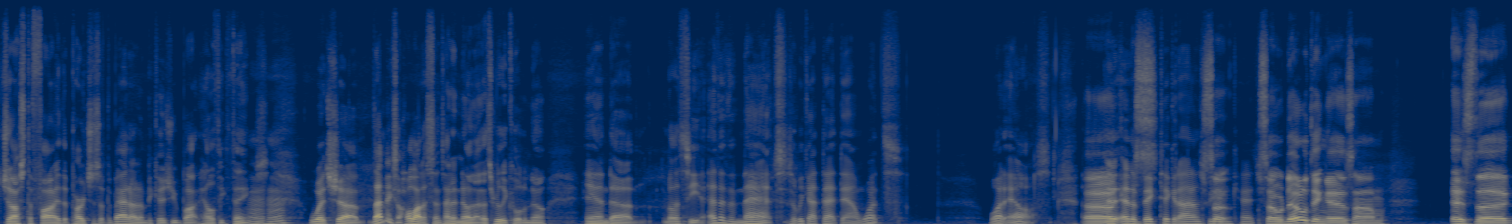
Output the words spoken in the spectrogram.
justify the purchase of the bad item because you bought healthy things Mm-hmm. which uh, that makes a whole lot of sense. I didn't know that. That's really cool to know. And uh, but let's see. Other than that, so we got that down. What's what else? Uh, Are, are the big ticket items we so- didn't catch? So the other thing is um is the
